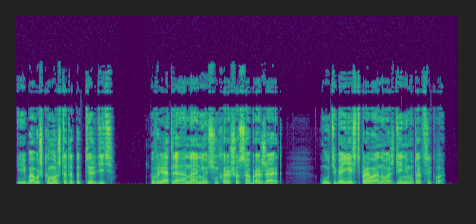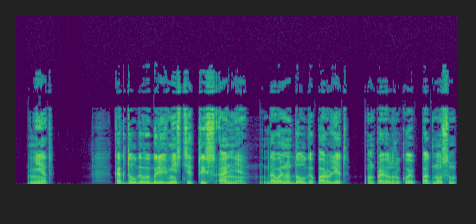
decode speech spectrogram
И бабушка может это подтвердить? Вряд ли, она не очень хорошо соображает. У тебя есть права на вождение мотоцикла? Нет. Как долго вы были вместе, ты с Анне? Довольно долго, пару лет. Он провел рукой под носом,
